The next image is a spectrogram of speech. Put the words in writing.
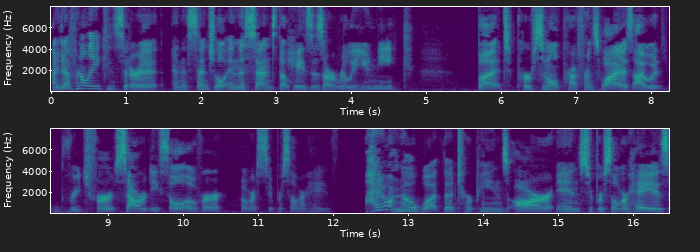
I definitely consider it an essential in the sense that hazes are really unique. But personal preference wise, I would reach for sour diesel over over super silver haze. I don't know what the terpenes are in Super Silver Haze,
